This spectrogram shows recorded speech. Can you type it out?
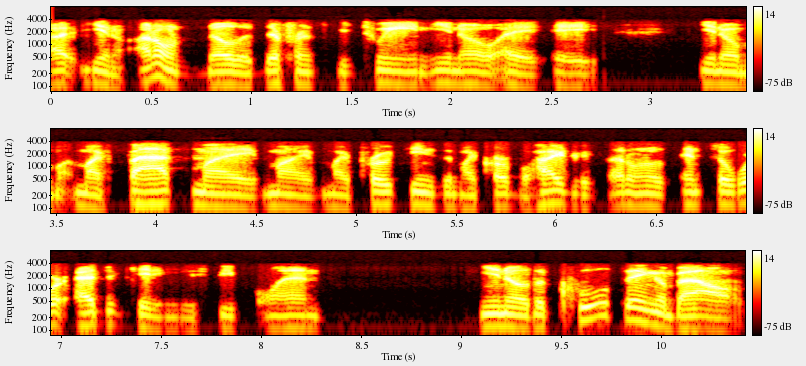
I you know I don't know the difference between you know a a you know my, my fat, my my my proteins, and my carbohydrates. I don't know. And so we're educating these people. And you know the cool thing about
